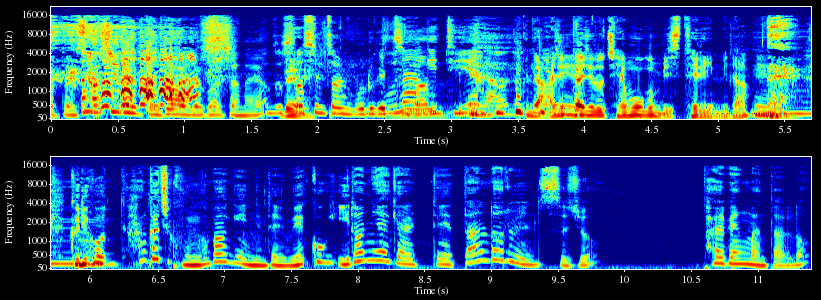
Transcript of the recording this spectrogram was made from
어떤 사실을 보도하려고 하잖아요. 네. 사실 잘 모르겠지만. 문학이 뒤에 나오는 근데 아직까지도 제목은 미스테리입니다. 네. 네. 그리고 한 가지 궁금한 게 있는데 왜 꼭 이런 이야기 할 때 달러를 쓰죠? 800만 달러?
